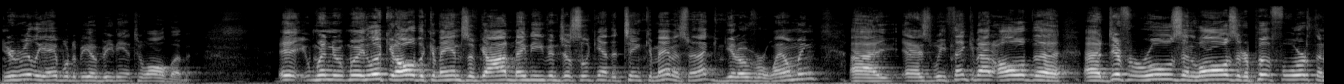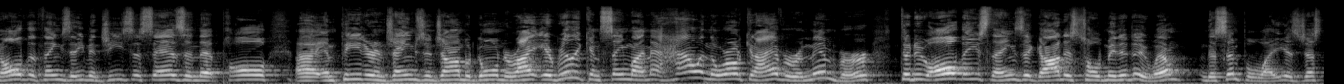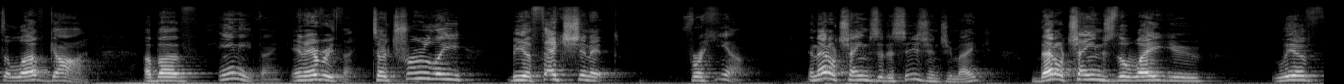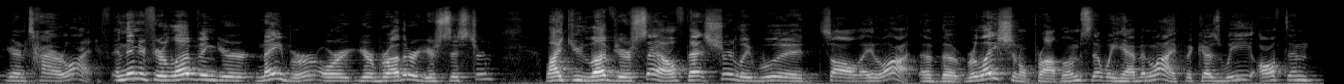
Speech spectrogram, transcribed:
you're really able to be obedient to all of it. It, when, when we look at all the commands of God, maybe even just looking at the Ten Commandments, man, that can get overwhelming. Uh, as we think about all the uh, different rules and laws that are put forth, and all the things that even Jesus says, and that Paul uh, and Peter and James and John would go on to write, it really can seem like, man, how in the world can I ever remember to do all these things that God has told me to do? Well, the simple way is just to love God above anything and everything, to truly be affectionate for Him. And that'll change the decisions you make. That'll change the way you live your entire life. And then if you're loving your neighbor or your brother or your sister like you love yourself, that surely would solve a lot of the relational problems that we have in life because we often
